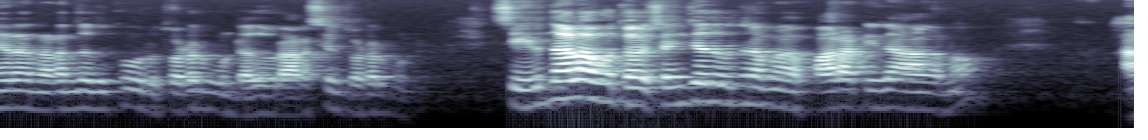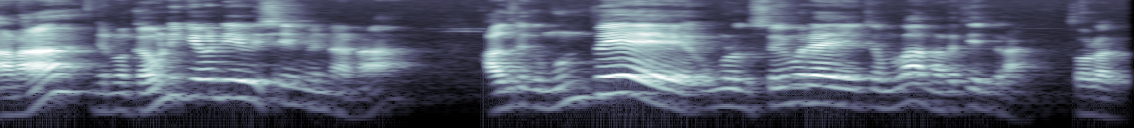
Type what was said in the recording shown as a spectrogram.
நேரம் நடந்ததுக்கும் ஒரு தொடர்பு உண்டு. அது ஒரு அரசியல் தொடர்பு உண்டு. சரி இருந்தாலும் அவங்க செஞ்சது வந்து நம்ம பாராட்டி தான் ஆகணும். ஆனால் நம்ம கவனிக்க வேண்டிய விஷயம் என்னென்னா அதற்கு முன்பே உங்களுக்கு சுயமரியாதை இயக்கம்லாம் நடத்தியிருக்கிறாங்க தோழர்.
